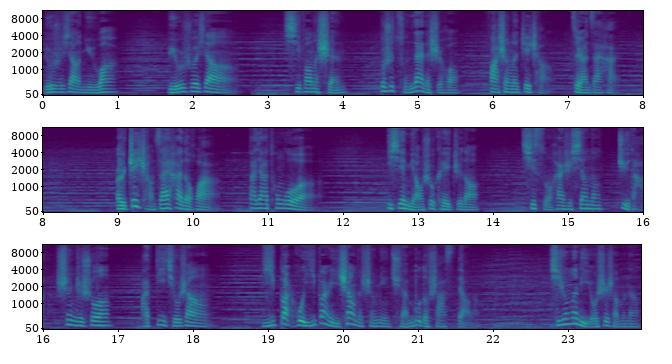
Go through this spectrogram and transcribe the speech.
比如说像女娲，比如说像西方的神，都是存在的时候发生了这场自然灾害。而这场灾害的话，大家通过一些描述可以知道，其损害是相当巨大的，甚至说。把地球上一半或一半以上的生命全部都杀死掉了，其中的理由是什么呢？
